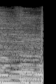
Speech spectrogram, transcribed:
心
